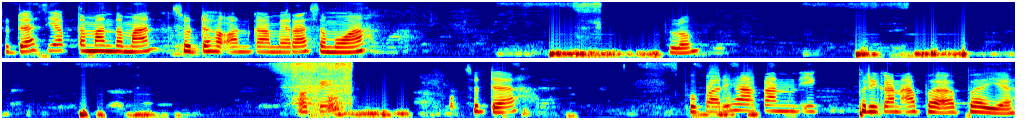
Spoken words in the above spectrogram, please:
Sudah siap teman-teman? Sudah on kamera semua? Belum? Oke. Okay. Sudah. Bu Fariha akan berikan aba-aba ya.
